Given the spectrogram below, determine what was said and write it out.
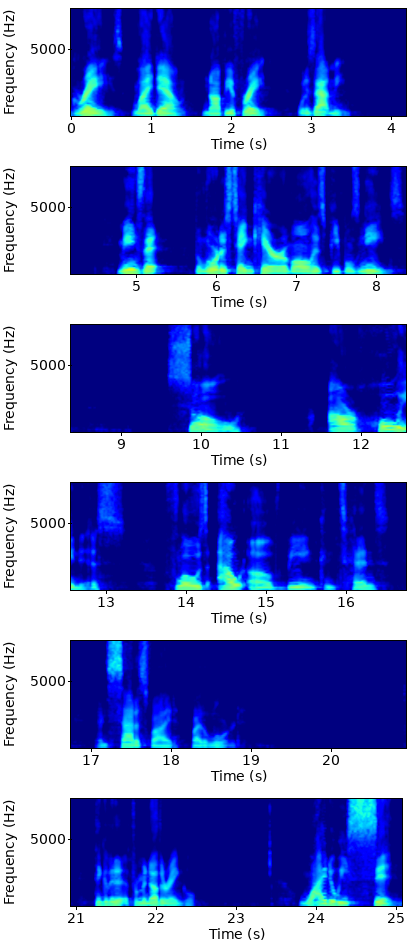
graze, lie down, not be afraid. What does that mean? It means that the Lord has taken care of all his people's needs. So, our holiness flows out of being content and satisfied by the Lord. Think of it from another angle. Why do we sin?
